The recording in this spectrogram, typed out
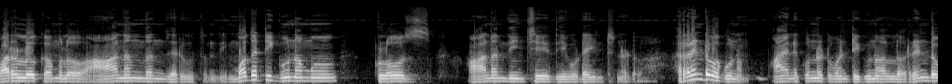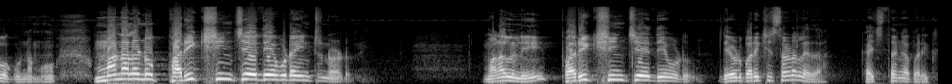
పరలోకములో ఆనందం జరుగుతుంది. మొదటి గుణము క్లోజ్ ఆనందించే దేవుడై ఉంటున్నాడు. రెండవ గుణం ఆయనకున్నటువంటి గుణాల్లో రెండవ గుణము మనలను పరీక్షించే దేవుడై ఉంటున్నాడు. మనల్ని పరీక్షించే దేవుడు. దేవుడు పరీక్షిస్తాడా లేదా? ఖచ్చితంగా పరీక్ష.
